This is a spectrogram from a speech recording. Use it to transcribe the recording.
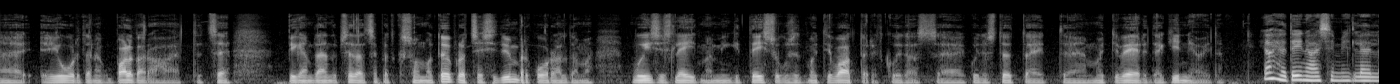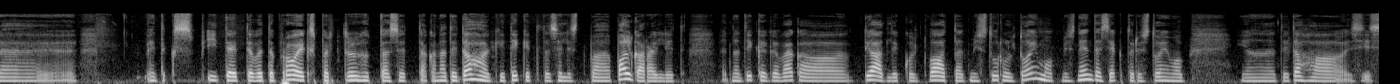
Äh, juurde nagu palgaraha, et, et see pigem tähendab seda, et sa pead kas oma tööprotsessid ümber korraldama või siis leidma mingid teistsugused motivaatorid, kuidas, kuidas töötajaid motiveerida ja kinni hoida. jah, ja teine asi, millele näiteks IT-ettevõtte ProExpert rõhutas, et aga nad ei tahagi tekitada sellist palgarallit, et nad ikkagi väga teadlikult vaatavad, mis turul toimub, mis nende sektoris toimub, ja nad ei taha siis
